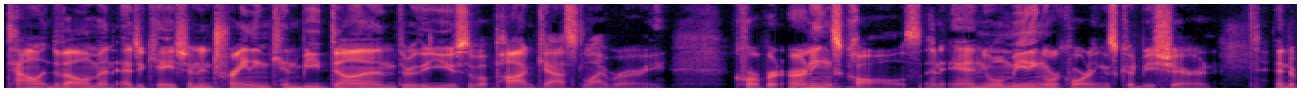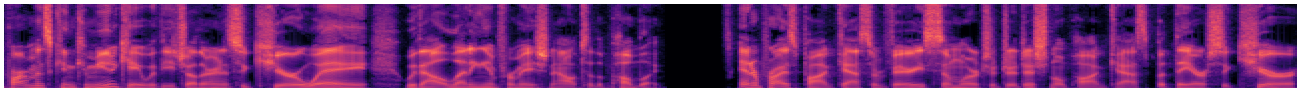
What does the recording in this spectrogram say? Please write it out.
Talent development, education, and training can be done through the use of a podcast library. Corporate earnings calls and annual meeting recordings could be shared. And departments can communicate with each other in a secure way without letting information out to the public. Enterprise podcasts are very similar to traditional podcasts, but they are secure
